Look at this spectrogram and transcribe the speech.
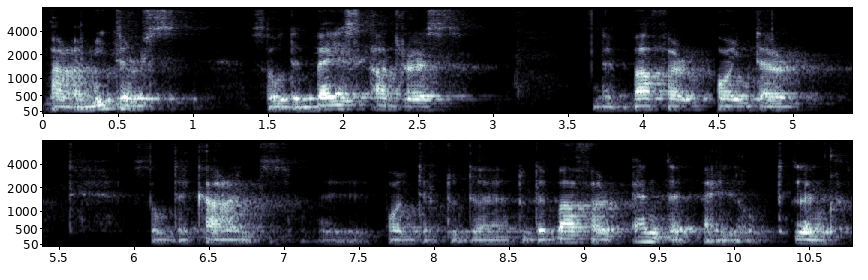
parameters. So the base address, the buffer pointer, so the current uh, pointer to the, to the buffer and the payload length.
